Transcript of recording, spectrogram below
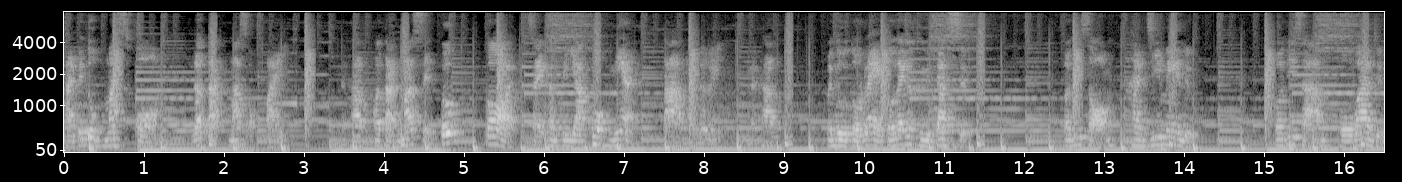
หันเป็นรูป must form แล้วตัด must ออกไปนะครับพอตัด must เสร็จปุ๊บก็ใส่คำกริยาพวกเนี้ยตามมาเลยนะครับ มาดูตัวแรก ตัวแรกก็คือ dasu ตัวที่2 hajimeru ตัวที่3 owaru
